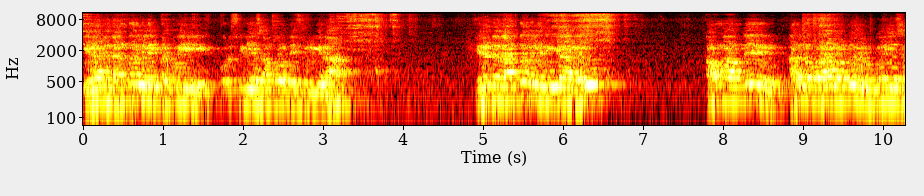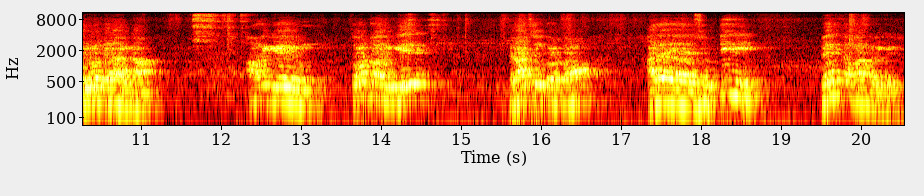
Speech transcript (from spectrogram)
இரண்டு நண்பர்களை பற்றி ஒரு சிறிய சம்பவத்தை சொல்கிறான். இரண்டு நண்பர்கள் இருக்கிறார்கள். அவங்க வந்து அதுல ஒரு ஆள் வந்து ஒரு பெரிய செல்வந்தனா இருக்கான். அவனுக்கு தோட்டம் இருக்கு. திராட்சை தோட்டம். அதை சுத்தி பேரித்த மரம் இருக்கு.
